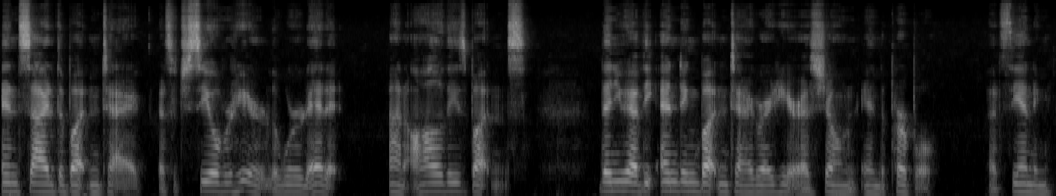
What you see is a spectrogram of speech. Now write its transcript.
inside the button tag. That's what you see over here, the word edit on all of these buttons. Then you have the ending button tag right here as shown in the purple. That's the ending.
